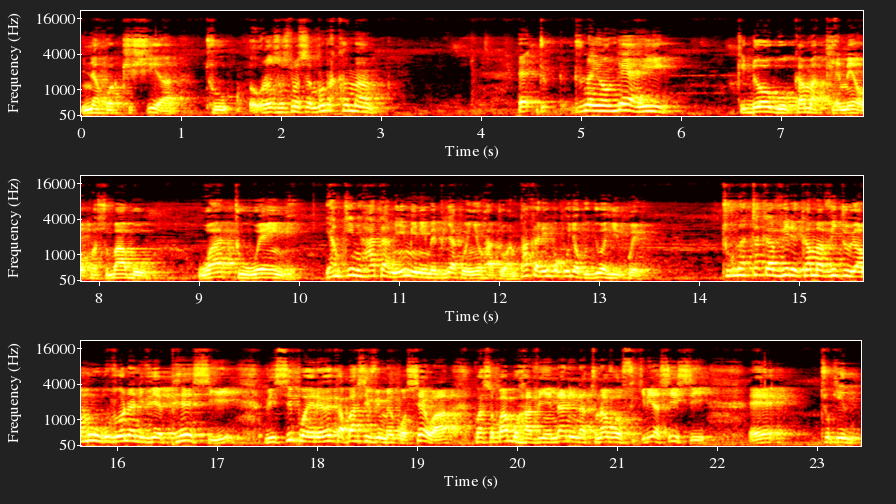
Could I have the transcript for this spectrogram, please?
Ninakuhakikishia tu unaweza kusema mbona kama eh, tunaiongea hii kidogo kama kemeo kwa sababu watu wengi yamkini hata mimi nimepiga kwenye hatua. Mpaka nilipokuja kujua hii kweli tunataka vile kama vitu vya Mungu viona ni vyepesi visipoeleweka basi vimekosewa kwa sababu haviendani na tunavyofikiria sisi eh, tuki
